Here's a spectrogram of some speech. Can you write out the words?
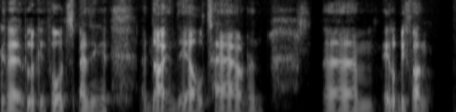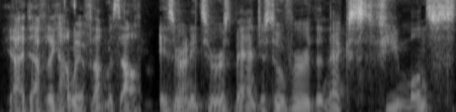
you know looking forward to spending a, a night in the old town, and um, it'll be fun. Yeah, I definitely can't wait for that myself. Is there any tourist Ben just over the next few months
